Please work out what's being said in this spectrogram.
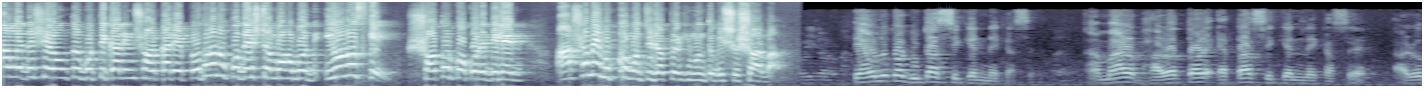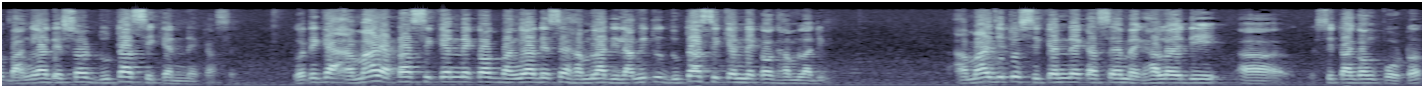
বাংলাদেশের অন্তর্বর্তীকালীন সরকারের প্রধান উপদেষ্টা মোহাম্মদ ইউনুসকে সতর্ক করে দিলেন আসামের মুখ্যমন্ত্রী ডক্টর হিমন্ত বিশ্ব শর্মা। তেওঁলোকৰ দুটা চিকেন নেক আছে। আমাৰ ভাৰতৰ এটা চিকেন নেক আছে আৰু বাংলাদেশৰ দুটা চিকেন নেক আছে। গতিকে আমাৰ এটা চিকেন নেকক বাংলাদেশে হামলা দিলে আমিতো দুটা চিকেন নেকক হামলা দিম। আমাৰ যিটো চিকেন নেক আছে মেঘালয়দি চিটাগং পৰ্টত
